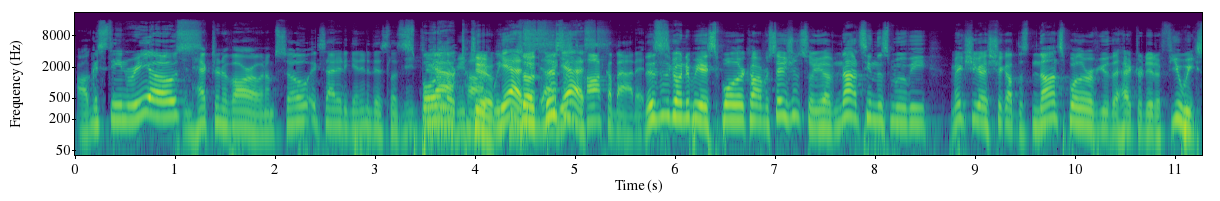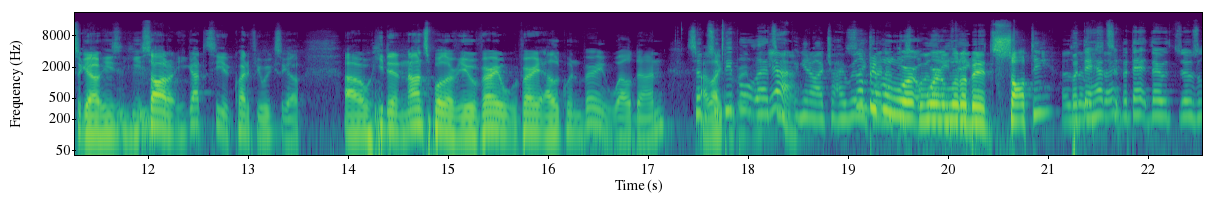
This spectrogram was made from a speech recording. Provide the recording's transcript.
Augustine Rios. And Hector Navarro, and I'm so excited to get into this. Let's spoiler Yeah, me talk. too. We Yes, So just this is- yes. talk about it. This is going to be a spoiler conversation, so you have not seen this movie. Make sure you guys check out this non-spoiler review that Hector did a few weeks ago. He's, Mm-hmm. He saw it. He got to see it quite a few weeks ago. Uh, he did a non-spoiler review, very very eloquent, very well done. some I some people, that's Yeah. you know, I try I really Some people not were, spoil were a little bit salty, But they would had, say. s- but they, there, was- there was a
